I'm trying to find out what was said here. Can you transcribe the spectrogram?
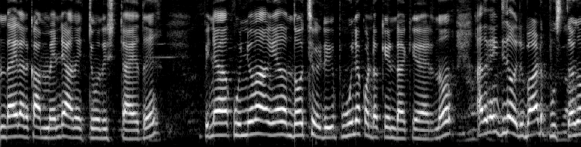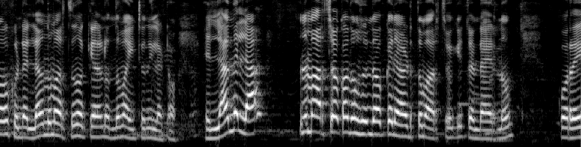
എന്തായാലും എനിക്ക് അമ്മേന്റെ ആണ് ഏറ്റവും കൂടുതൽ ഇഷ്ടമായത് പിന്നെ കുഞ്ഞു വാങ്ങിയത് എന്തോ ചെടി പൂനെ കൊണ്ടൊക്കെ ഉണ്ടാക്കിയായിരുന്നു അത് കഴിഞ്ഞിട്ട് ഒരുപാട് പുസ്തകങ്ങളൊക്കെ ഉണ്ട്. എല്ലാം ഒന്ന് മറിച്ച് നോക്കിയാലും ഒന്നും വാങ്ങിച്ചൊന്നുമില്ല കേട്ടോ എല്ലാം എന്നല്ല ഒന്ന് മറിച്ച് നോക്കാൻ തോന്നുന്നതൊക്കെ ഞാൻ എടുത്ത് മറിച്ച് നോക്കിയിട്ടുണ്ടായിരുന്നു. കുറേ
